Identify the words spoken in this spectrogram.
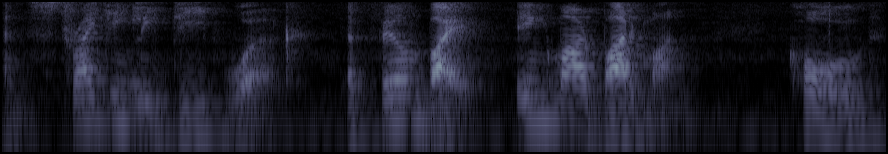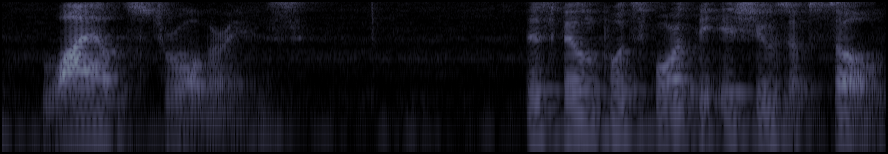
and strikingly deep work. A film by Ingmar Bergman called Wild Strawberries. This film puts forth the issues of soul,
